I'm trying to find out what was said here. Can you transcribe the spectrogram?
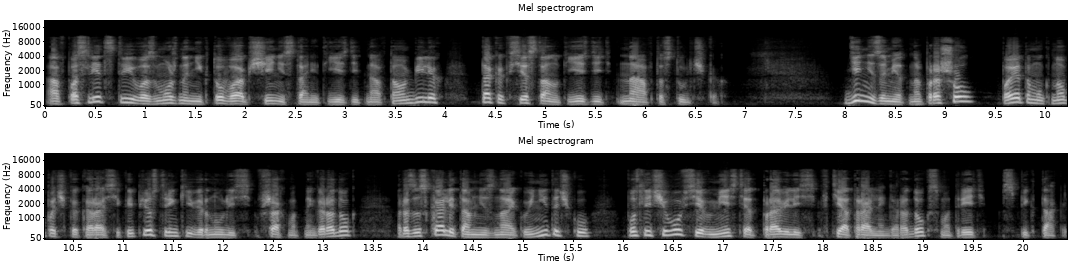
а впоследствии, возможно, никто вообще не станет ездить на автомобилях, так как все станут ездить на автостульчиках. День незаметно прошел, поэтому Кнопочка, Карасик и Пестренький вернулись в шахматный городок, разыскали там Незнайку и Ниточку, после чего все вместе отправились в театральный городок смотреть спектакль.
